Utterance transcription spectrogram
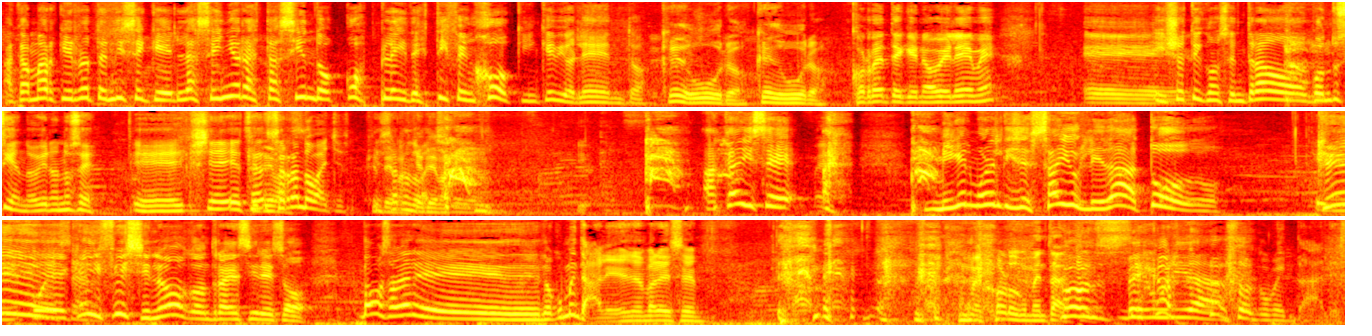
Acá Marky Rotten dice que la señora está haciendo cosplay de Stephen Hawking, qué violento. Qué duro, qué duro. Correte que Nobel M. eh, Y yo estoy concentrado conduciendo, ¿vieron? No sé. Eh, ¿Qué cerrando baches. ¿Qué cerrando baches. Acá dice. Miguel Morel dice: Sayos le da a todo. Qué, difícil, ¿no? Contradecir eso. Vamos a ver eh, documentales, me parece. mejor documental. Con seguridad. documentales.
